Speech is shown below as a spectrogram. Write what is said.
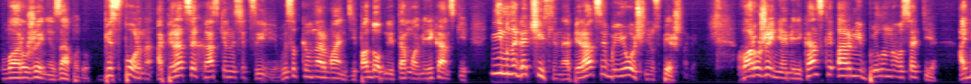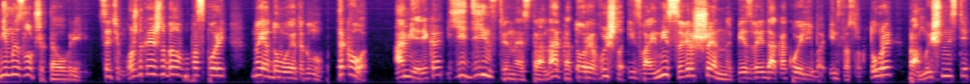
вооружения Западу. Бесспорно, операция Хаски на Сицилии, высадка в Нормандии, подобные тому американские немногочисленные операции были очень успешными. Вооружение американской армии было на высоте, одним из лучших того времени. С этим можно, конечно, было бы поспорить, но я думаю, это глупо. Так вот, Америка единственная страна, которая вышла из войны совершенно без вреда какой-либо инфраструктуры, промышленности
